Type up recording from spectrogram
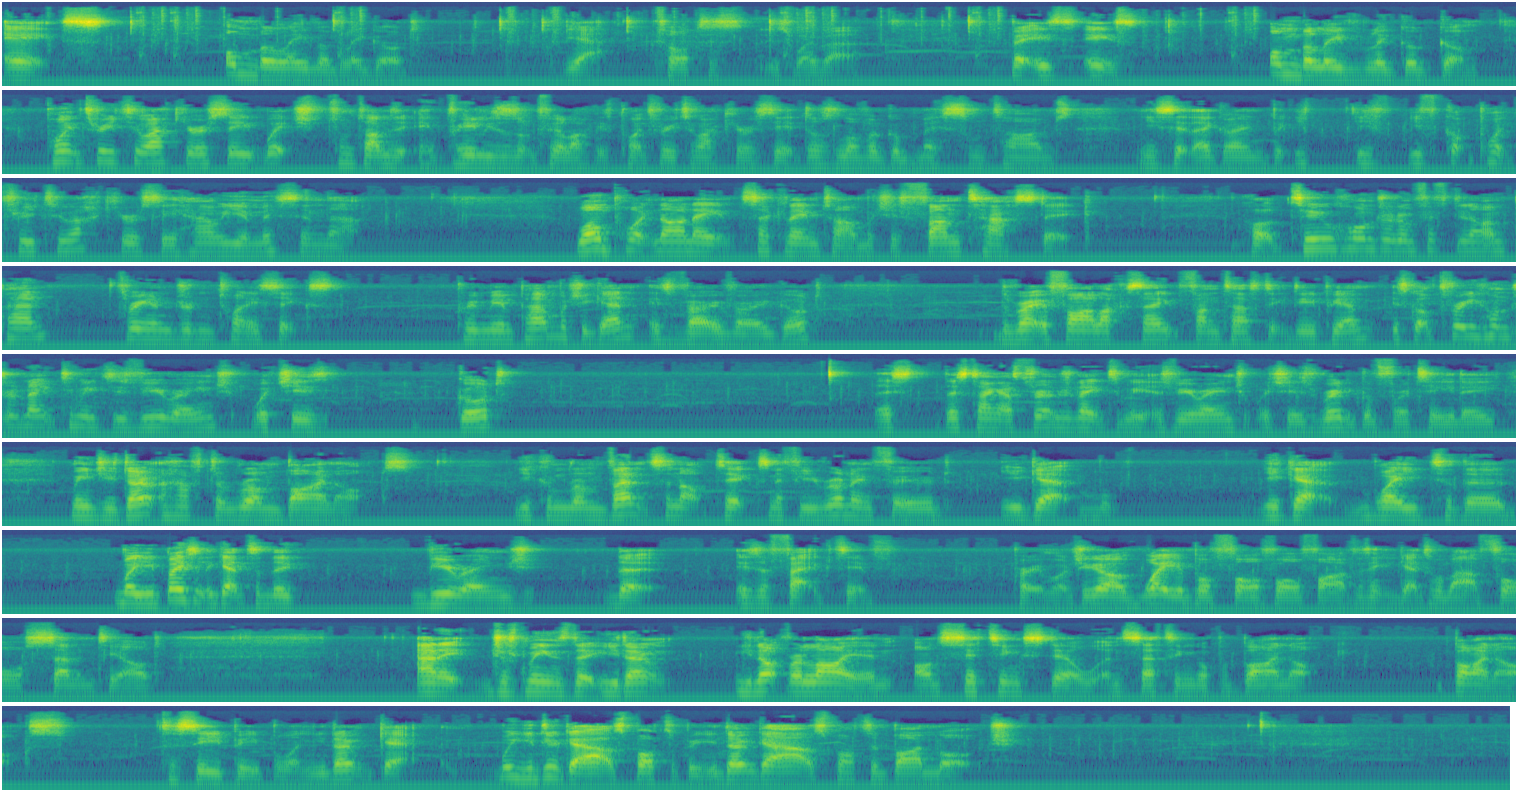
It's unbelievably good. Yeah, Tortoise is way better, but it's it's unbelievably good gun. 0.32 accuracy, which sometimes it, really doesn't feel like it's 0.32 accuracy. It does love a good miss sometimes, and you sit there going, "But you've you've, you've got 0.32 accuracy. How are you missing that?" 1.98 second aim time, which is fantastic. Got 259 pen, 326 premium pen, which again is very, very good. The rate of fire, like I say, fantastic DPM. It's got 380 meters view range, which is good. This this tank has 380 meters view range, which is really good for a TD. Means you don't have to run binocs. You can run vents and optics, and if you're running food, you get you get way to the well, you basically get to the view range that is effective pretty much. You go way above 445, I think you get to about 470 odd. And it just means that you don't you're not relying on sitting still and setting up a binoc binocs to see people and you don't get well you do get out spotted but you don't get out spotted by much.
